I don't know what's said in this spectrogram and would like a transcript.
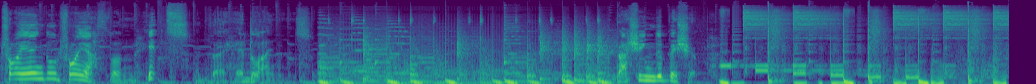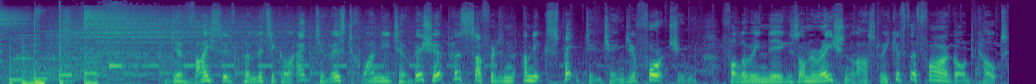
triangle triathlon hits the headlines. Bashing the bishop. Divisive political activist Juanita Bishop has suffered an unexpected change of fortune following the exoneration last week of the Thargoid cult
